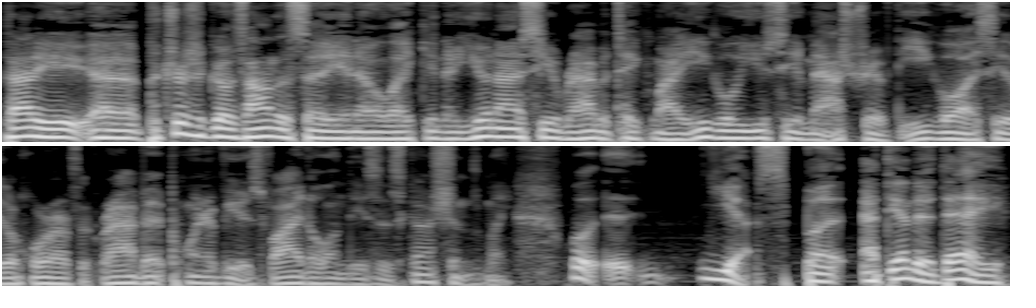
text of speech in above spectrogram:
Patty, uh, Patricia goes on to say, you know, like, you know, you and I see a rabbit take my eagle, you see a mastery of the eagle, I see the horror of the rabbit. Point of view is vital in these discussions. I'm like, well, uh, yes, but at the end of the day,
